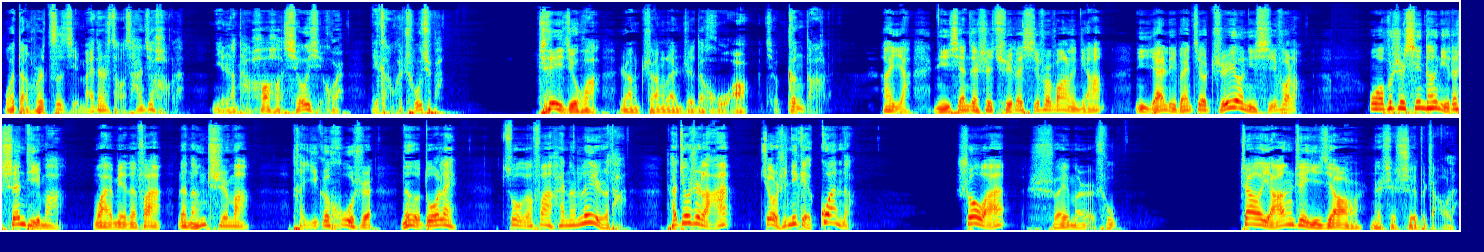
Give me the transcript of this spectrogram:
我等会儿自己买点早餐就好了。”你让他好好休息一会儿，你赶快出去吧。这句话让张兰芝的火就更大了。哎呀，你现在是娶了媳妇忘了娘，你眼里边就只有你媳妇了。我不是心疼你的身体吗？外面的饭那能吃吗？他一个护士能有多累？做个饭还能累着他？他就是懒，就是你给惯的。说完，摔门而出。赵阳这一觉那是睡不着了。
